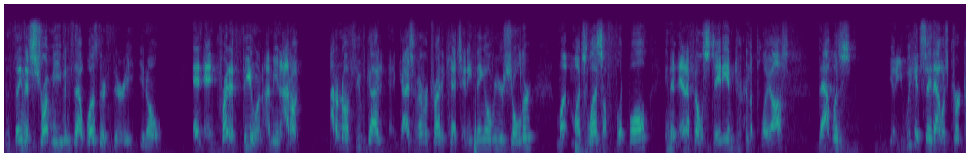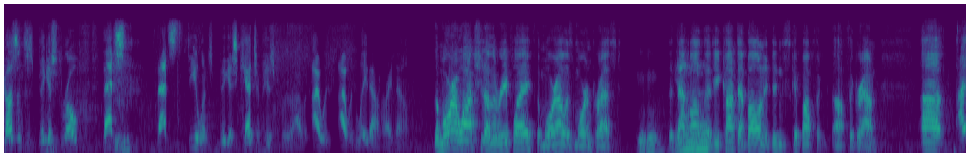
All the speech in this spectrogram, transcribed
the thing that struck me, even if that was their theory, you know, and and credit Thielen. I mean, I don't I don't know if you've got guys have ever tried to catch anything over your shoulder, much, much less a football in an NFL stadium during the playoffs. That was, you know, we could say that was Kirk Cousins' biggest throw. That's that's Thielen's biggest catch of his career. I would I would I would lay down right now. The more I watched it on the replay, the more I was more impressed. hmm that that ball Mhm. that he caught that ball and it didn't skip off the off the ground. Uh, I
